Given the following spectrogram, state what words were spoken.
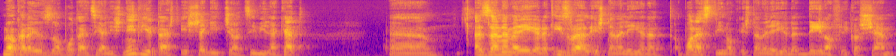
megakadályozza a potenciális néphírtást és segítse a civileket. Ezzel nem elégedett Izrael, és nem elégedett a palesztinok, és nem elégedett Dél-Afrika sem.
